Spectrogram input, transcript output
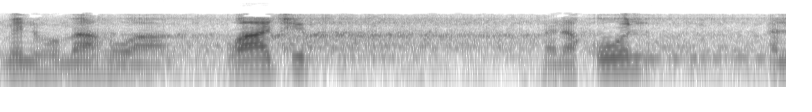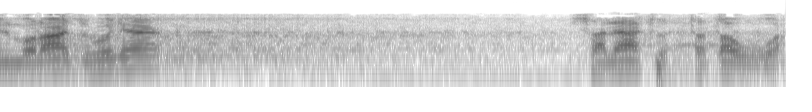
منه ما هو واجب. فنقول المراد هنا صلاة التطوع.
